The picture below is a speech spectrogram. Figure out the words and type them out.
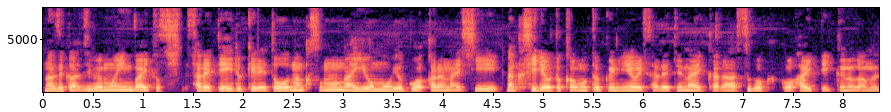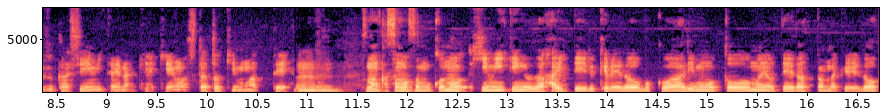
なぜか自分もインバイトしされているけれど、なんかその内容もよくわからないし、なんか資料とかも特に用意されてないから、すごくこう入っていくのが難しいみたいな経験をした時もあって、うん。なんかそもそもこの日ミーティングが入っているけれど、僕はリモートの予定だったんだけれど、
